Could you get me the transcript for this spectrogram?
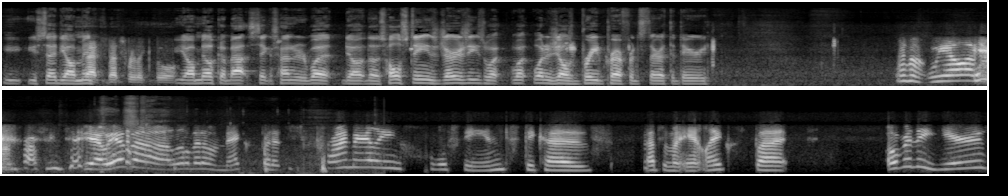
You, you said y'all milk. That's that's really cool. Y'all milk about six hundred. What y'all, those Holsteins jerseys? What what what is y'all's breed preference there at the dairy? Uh-huh. We all have our preferences. yeah, we have a little bit of a mix, but it's primarily Holsteins because that's what my aunt likes. But over the years,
